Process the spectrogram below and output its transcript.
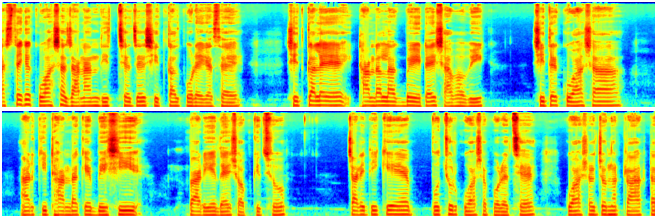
আজ থেকে কুয়াশা জানান দিচ্ছে যে শীতকাল পড়ে গেছে। শীতকালে ঠান্ডা লাগবে, এটাই স্বাভাবিক। শীতের কুয়াশা আর কি ঠান্ডাকে বেশি বাড়িয়ে দেয় সব কিছু চারিদিকে প্রচুর কুয়াশা পড়েছে। কুয়াশার জন্য ট্রাকটা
